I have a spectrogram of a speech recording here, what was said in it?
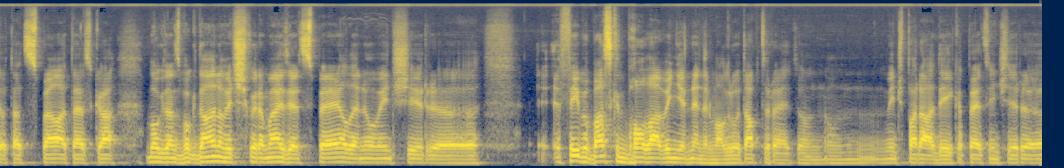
tāds spēlētājs kā Bogdans Bogdanovičs, kuram aiziet spēle. Nu, viņš ir uh, FIBA basketbolā, viņi ir nenormāli grūti apturēt. Un, un viņš parādīja, kāpēc viņš ir uh,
